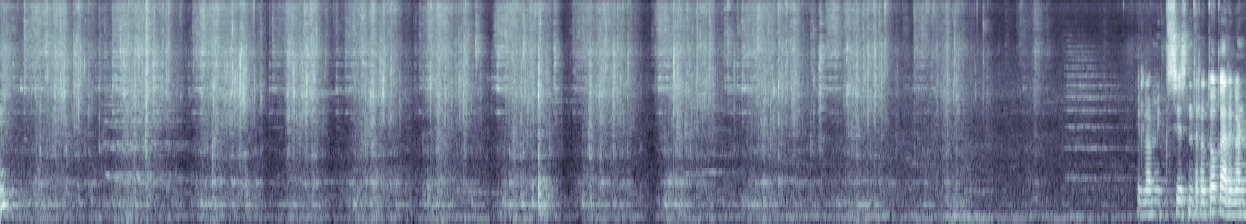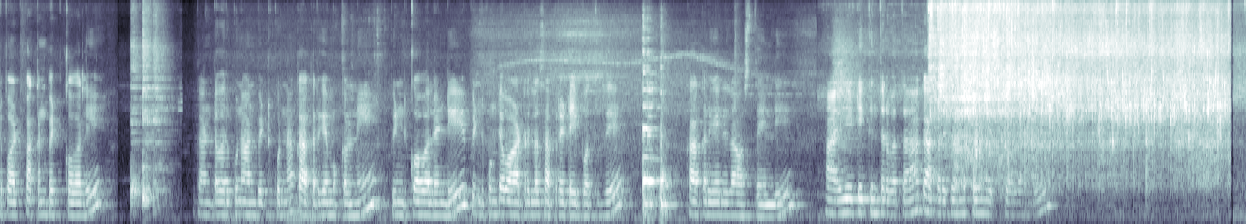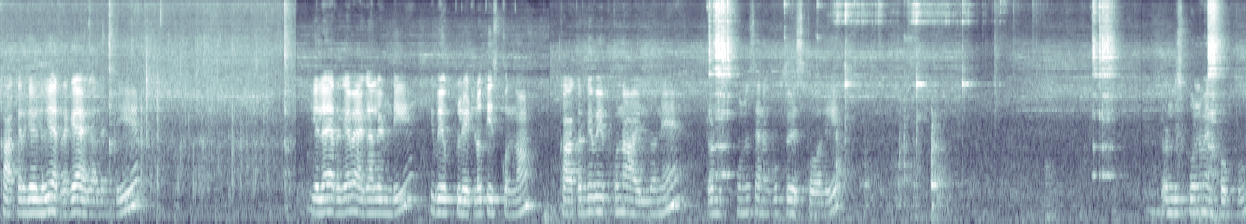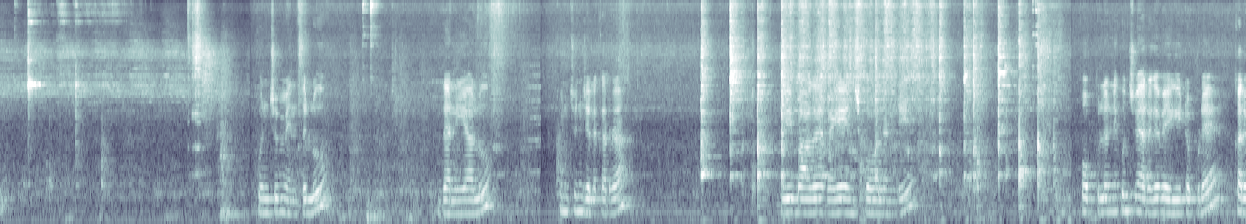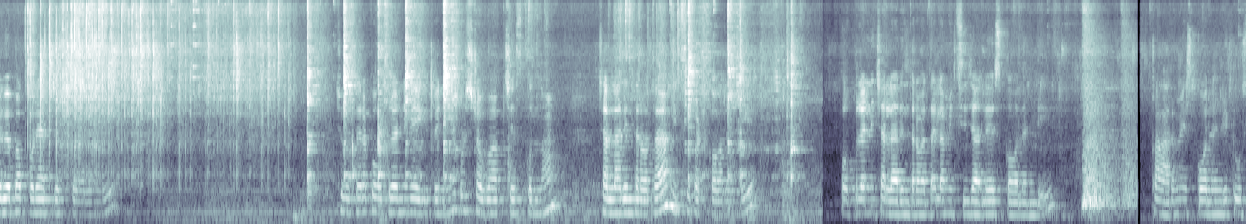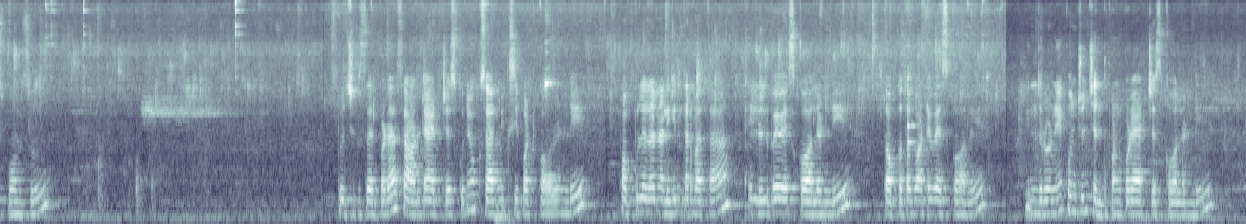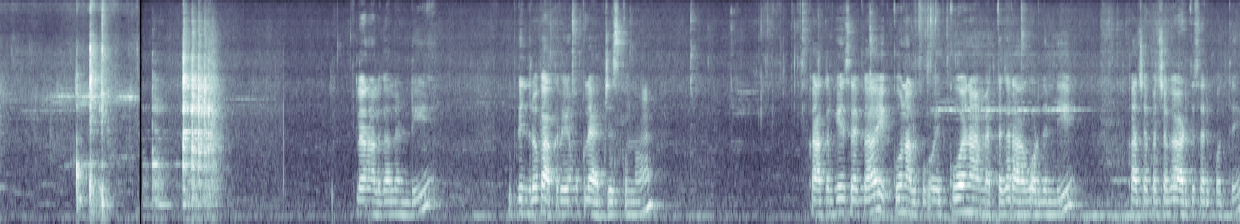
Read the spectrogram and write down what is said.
ఇలా మిక్స్ చేసిన తర్వాత ఒక అరగంట పాటు పక్కన పెట్టుకోవాలి. గంట వరకు నానబెట్టుకున్న కాకరకాయ ముక్కల్ని పిండుకోవాలండి. పిండుకుంటే వాటర్ ఇలా సపరేట్ అయిపోతుంది. కాకరకాయలు ఇలా వస్తాయండి. ఆయిల్ ఎక్కిన తర్వాత కాకరకాయ ముక్కలు వేసుకోవాలండి కాకరకాయలు ఎర్రగా వేగాలండి. ఇలా ఎర్రగా వేగాలండి. ఇవి ఒక ప్లేట్లో తీసుకుందాం. కాకరకాయ వేపుకున్న ఆయిల్లోనే రెండు స్పూన్లు శనగపప్పు వేసుకోవాలి. రెండు స్పూన్లు మినపప్పు. కొంచెం మెంతులు ధనియాలు కొంచెం జీలకర్ర ఇవి బాగా ఎర్రగా వేయించుకోవాలండి. పప్పులన్నీ కొంచెం ఎర్రగా వేగేటప్పుడే కరివేపాకు కూడా యాడ్ చేసుకోవాలండి. చూసారా పప్పులన్నీ వేగిపోయినాయి. ఇప్పుడు స్టవ్ ఆఫ్ చేసుకుందాం. చల్లారిన తర్వాత మిక్సీ పట్టుకోవాలండి. పప్పులన్నీ చల్లారిన తర్వాత ఇలా మిక్సీ జార్లో వేసుకోవాలండి. కారం వేసుకోవాలండి టూ స్పూన్స్. రుచికి సరిపడా సాల్ట్ యాడ్ చేసుకుని ఒకసారి మిక్సీ పట్టుకోవాలండి. పప్పులు ఇలా నలిగిన తర్వాత ఎల్లుల్లిపాయ వేసుకోవాలండి. తొక్కతో పాటు వేసుకోవాలి. ఇందులోనే కొంచెం చింతపండు కూడా యాడ్ చేసుకోవాలండి. ఇలా నలగాలండి. ఇప్పుడు ఇందులో కాకరకాయ ముక్కలు యాడ్ చేసుకుందాం. కాకరకాయ వేసాక ఎక్కువ నలుపు ఎక్కువ మెత్తగా రాకూడదండి. కచ్చపచ్చగా ఆడితే సరిపోద్ది.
